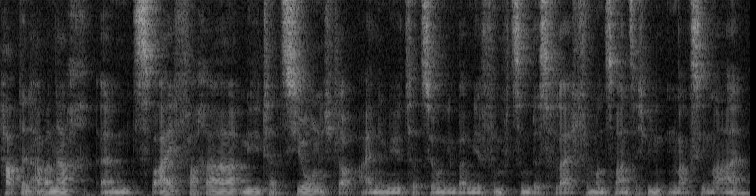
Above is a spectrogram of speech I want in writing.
habe dann aber nach ähm, zweifacher Meditation, ich glaube, eine Meditation ging bei mir 15 bis vielleicht 25 Minuten maximal.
